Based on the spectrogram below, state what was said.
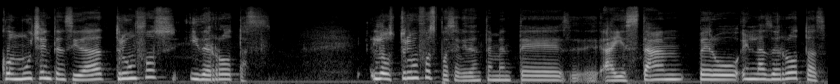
con mucha intensidad triunfos y derrotas. Los triunfos, pues evidentemente eh, ahí están, pero en las derrotas,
